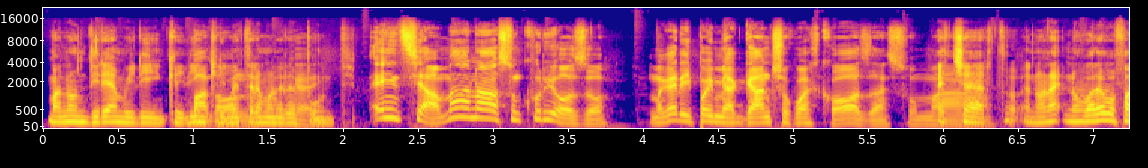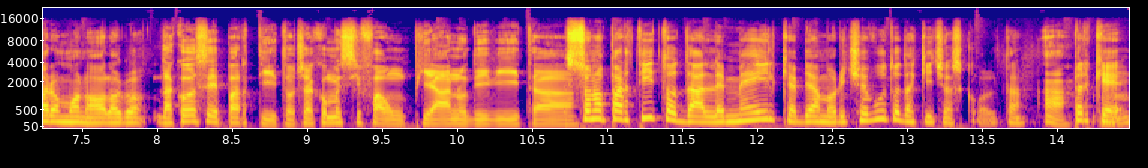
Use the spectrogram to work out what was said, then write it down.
Ma non diremo i link, i link Madonna, li metteremo nelle ok. punti. E iniziamo. Ah, no, sono curioso. Magari poi mi aggancio qualcosa, insomma. E certo, non, è- non volevo fare un monologo. Da cosa sei partito? Cioè, come si fa un piano di vita? Sono partito dalle mail che abbiamo ricevuto da chi ci ascolta. Ah, Perché mm.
